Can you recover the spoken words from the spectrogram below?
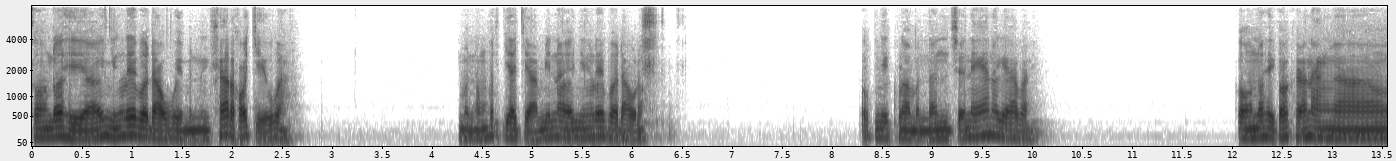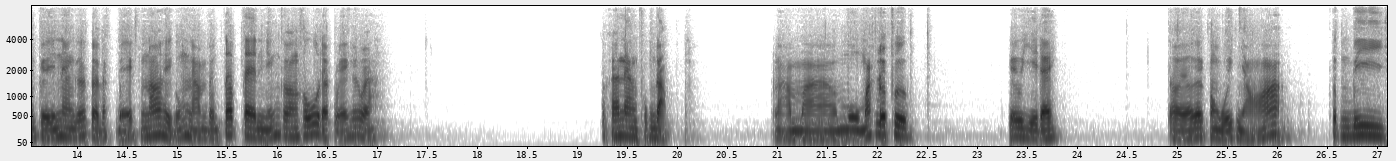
Con đó thì ở những level đầu thì mình khá là khó chịu mà. Mình không thích gia chạm với nó ở những level đầu đâu. Tốt nhất là mình nên sẽ né nó ra vậy con đó thì có khả năng uh, kỹ năng rất là đặc biệt. Nó thì cũng nằm trong top ten những con thú đặc biệt các bạn. Có khả năng phun độc làm uh, mù mắt đối phương. Kêu gì đây? Rồi cái con quỷ nhỏ. Combi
